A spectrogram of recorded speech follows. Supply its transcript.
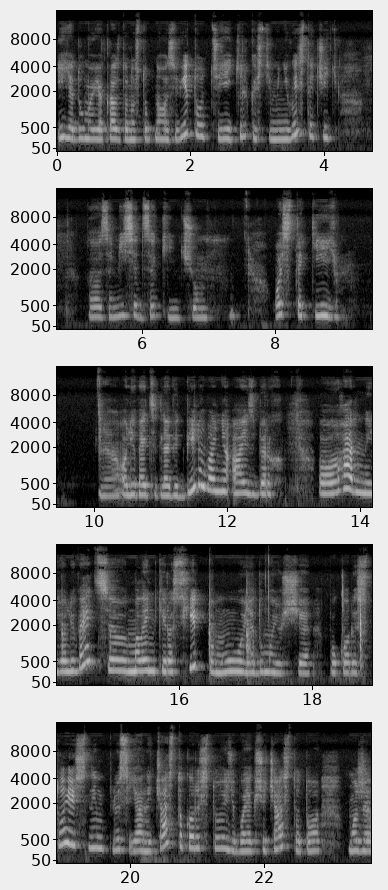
І я думаю, якраз до наступного звіту цієї кількості мені вистачить. За місяць закінчу. Ось такий е, олівець для відбілювання айсберг. Е, Гарний олівець, е, маленький розхід, тому я думаю, ще покористуюсь ним. Плюс я не часто користуюсь, бо якщо часто, то може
